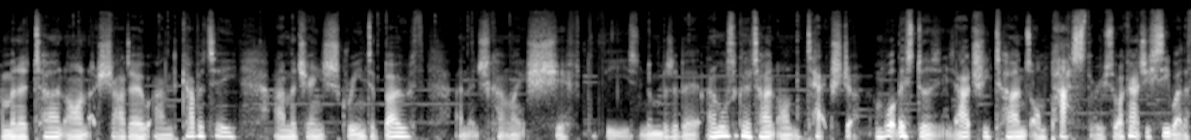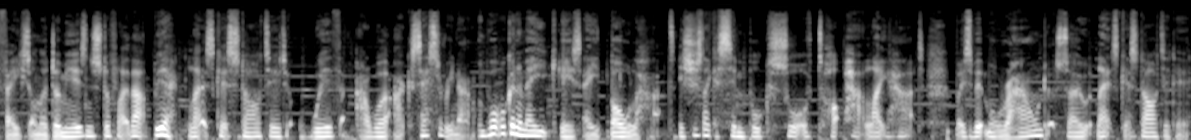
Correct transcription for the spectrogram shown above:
I'm going to turn on shadow and cavity. I'm going to change screen to both and then just kind of like shift these numbers a bit. And I'm also going to turn on texture. And what this does is actually turns on pass through so I can actually see where the face on the dummy is and stuff like that. But yeah, let's get started with our accessory now. And what we're going to make is a bowler hat. It's just like a simple sort of top hat like hat, but it's a bit more round. So let's get started here.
